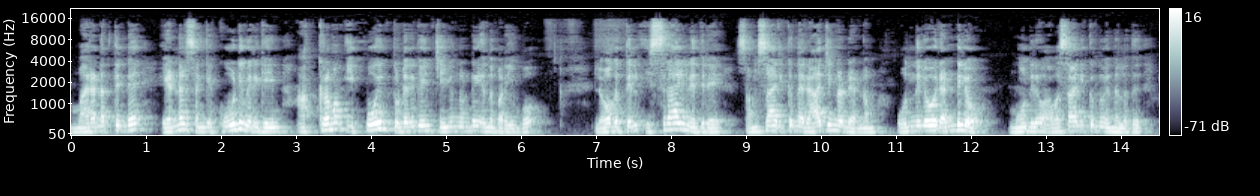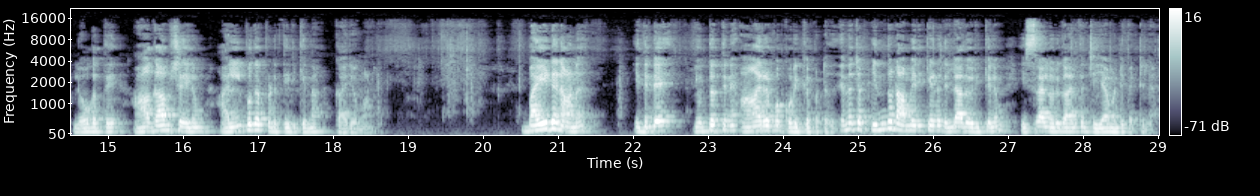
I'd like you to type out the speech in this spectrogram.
മരണത്തിന്റെ എണ്ണൽ സംഖ്യ കൂടി വരികയും അക്രമം ഇപ്പോഴും തുടരുകയും ചെയ്യുന്നുണ്ട് എന്ന് പറയുമ്പോൾ ലോകത്തിൽ ഇസ്രായേലിനെതിരെ സംസാരിക്കുന്ന രാജ്യങ്ങളുടെ എണ്ണം ഒന്നിലോ രണ്ടിലോ മൂന്നിലോ അവസാനിക്കുന്നു എന്നുള്ളത് ലോകത്തെ ആകാംക്ഷയിലും അത്ഭുതപ്പെടുത്തിയിരിക്കുന്ന കാര്യവുമാണ്. ബൈഡനാണ് ഇതിന്റെ യുദ്ധത്തിന് ആരംഭം കുറിക്കപ്പെട്ടത്. എന്നുവെച്ചാൽ പിന്തുണ അമേരിക്കയുടേതില്ലാതെ ഒരിക്കലും ഇസ്രായേലിന് ഒരു കാലത്തും ചെയ്യാൻ വേണ്ടി പറ്റില്ല.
